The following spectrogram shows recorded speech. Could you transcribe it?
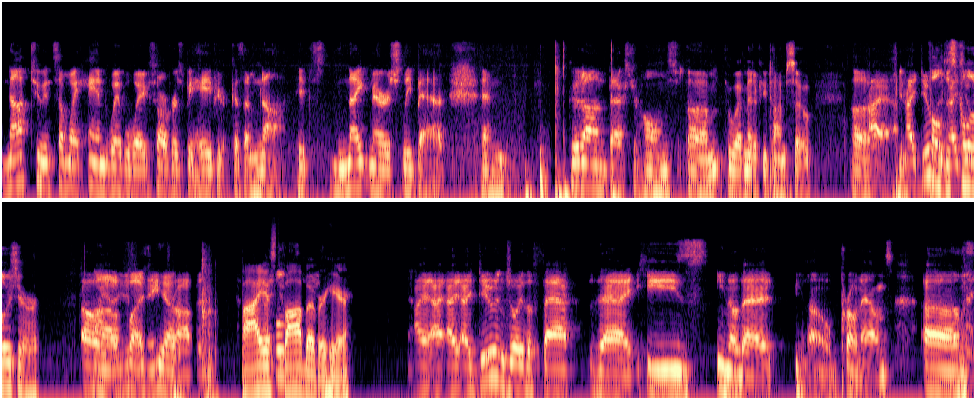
not to in some way hand wave away Sarver's behavior because I'm not. It's nightmarishly bad, and good on Baxter Holmes, um, who I've met a few times. So, I- I do- full I do- disclosure. oh yeah, uh, just but, name yeah. dropping. Biased I- Bob over here. I, I, I do enjoy the fact that he's, you know, that, you know, pronouns, um,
